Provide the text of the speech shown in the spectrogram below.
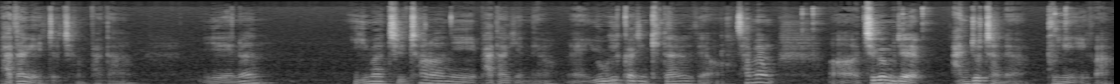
바닥에 있죠 지금 바닥. 얘는 27,000원이 바닥이었네요. 예, 여기까지는 기다려도 돼요. 삼형 어, 지금 이제 안 좋잖아요 분위기가.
